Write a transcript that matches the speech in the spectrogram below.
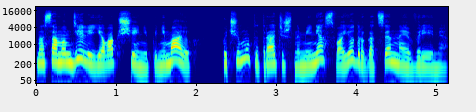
На самом деле я вообще не понимаю, почему ты тратишь на меня свое драгоценное время.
